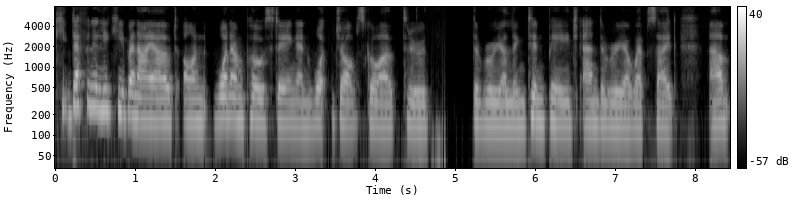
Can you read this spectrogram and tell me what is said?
keep, definitely keep an eye out on what I'm posting and what jobs go out through the Ruya LinkedIn page and the Ruya website. Um,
